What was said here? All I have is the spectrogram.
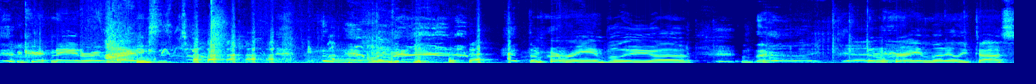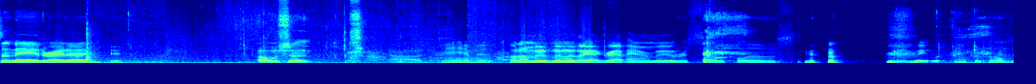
Grenade right behind The Marine blew you up. Oh the, the Marine literally tossed an aid right at you. Oh shoot! Oh damn it. Hold on, move, move, move. I got grab hammer, move. We were so close. Wait, what happened? Oh my god.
